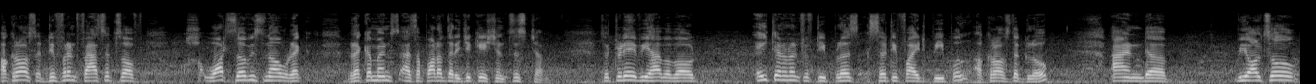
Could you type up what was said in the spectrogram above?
across different facets of what ServiceNow rec recommends as a part of their education system. So today we have about 850 plus certified people across the globe. And uh, we also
